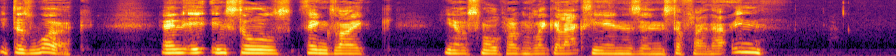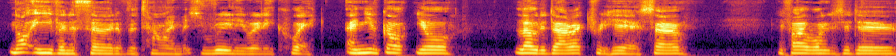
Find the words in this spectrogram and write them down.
it does work, and it installs things like you know, small programs like Galaxians and stuff like that in not even a third of the time. It's really, really quick. And you've got your loader directory here. So if I wanted to do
